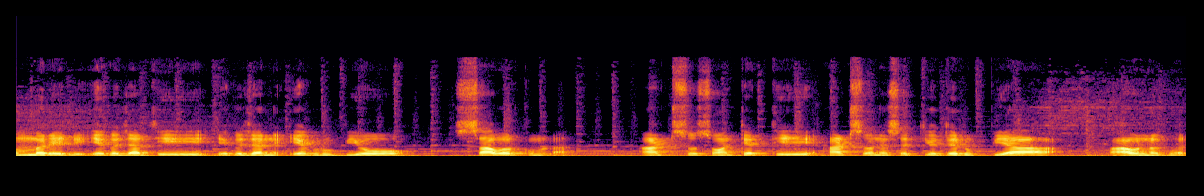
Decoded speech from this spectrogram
અમરેલી એક હજારથી એક હજારને એક રૂપિયો. સાવરકુંડલા આઠસો સોતેરથી આઠસો ને સત્યોતેર રૂપિયા. ભાવનગર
